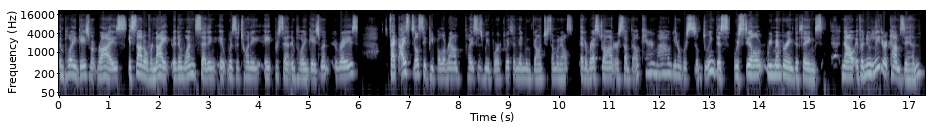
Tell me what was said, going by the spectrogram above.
employee engagement rise. It's not overnight, but in one setting, it was a 28% employee engagement raise. In fact, I still see people around places we've worked with and then moved on to someone else at a restaurant or something. Oh, Karen, wow, you know, we're still doing this. We're still remembering the things. Now, if a new leader comes in,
